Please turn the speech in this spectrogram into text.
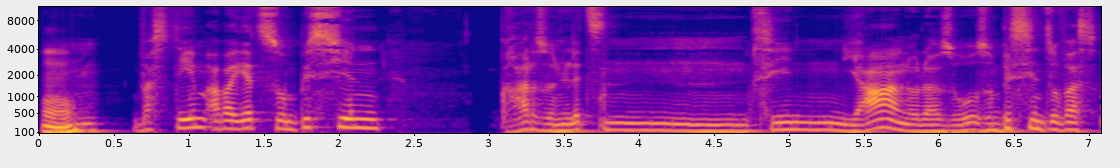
Mhm. mhm. Was dem aber jetzt so ein bisschen, gerade so in den letzten zehn Jahren oder so, so ein bisschen sowas,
